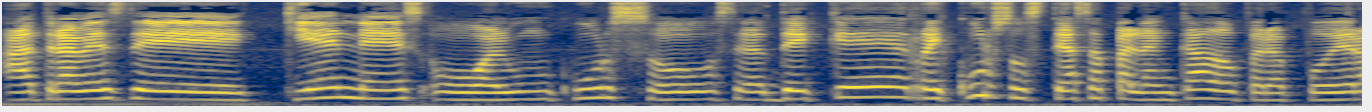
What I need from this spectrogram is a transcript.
a través de quiénes o algún curso, o sea, de qué recursos te has apalancado para poder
